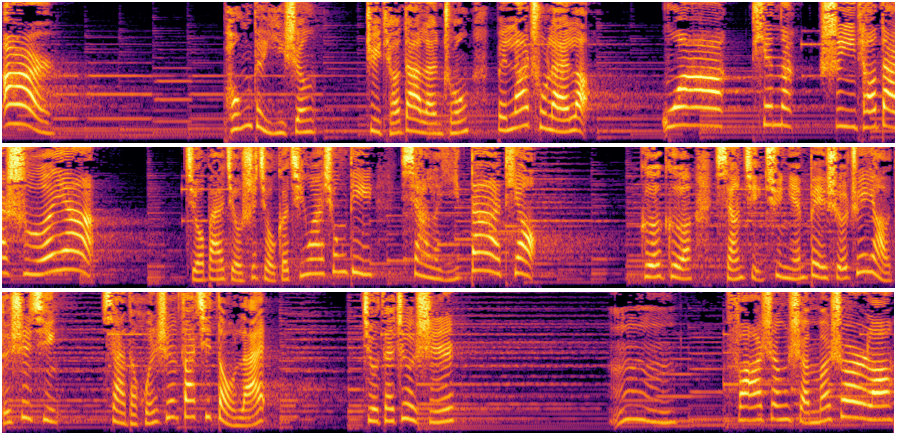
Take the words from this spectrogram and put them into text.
二，砰的一声，这条大懒虫被拉出来了。哇，天哪，是一条大蛇呀！九百九十九个青蛙兄弟吓了一大跳。哥哥想起去年被蛇追咬的事情，吓得浑身发起抖来。就在这时，嗯。发生什么事儿了？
